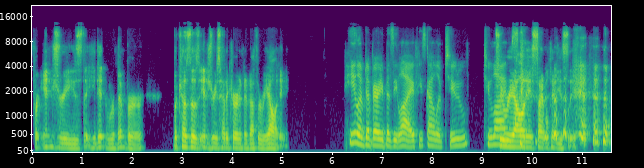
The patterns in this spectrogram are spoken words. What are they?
for injuries that he didn't remember because those injuries had occurred in another reality. He lived a very busy life. He's got to live two two lives. Two realities simultaneously.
